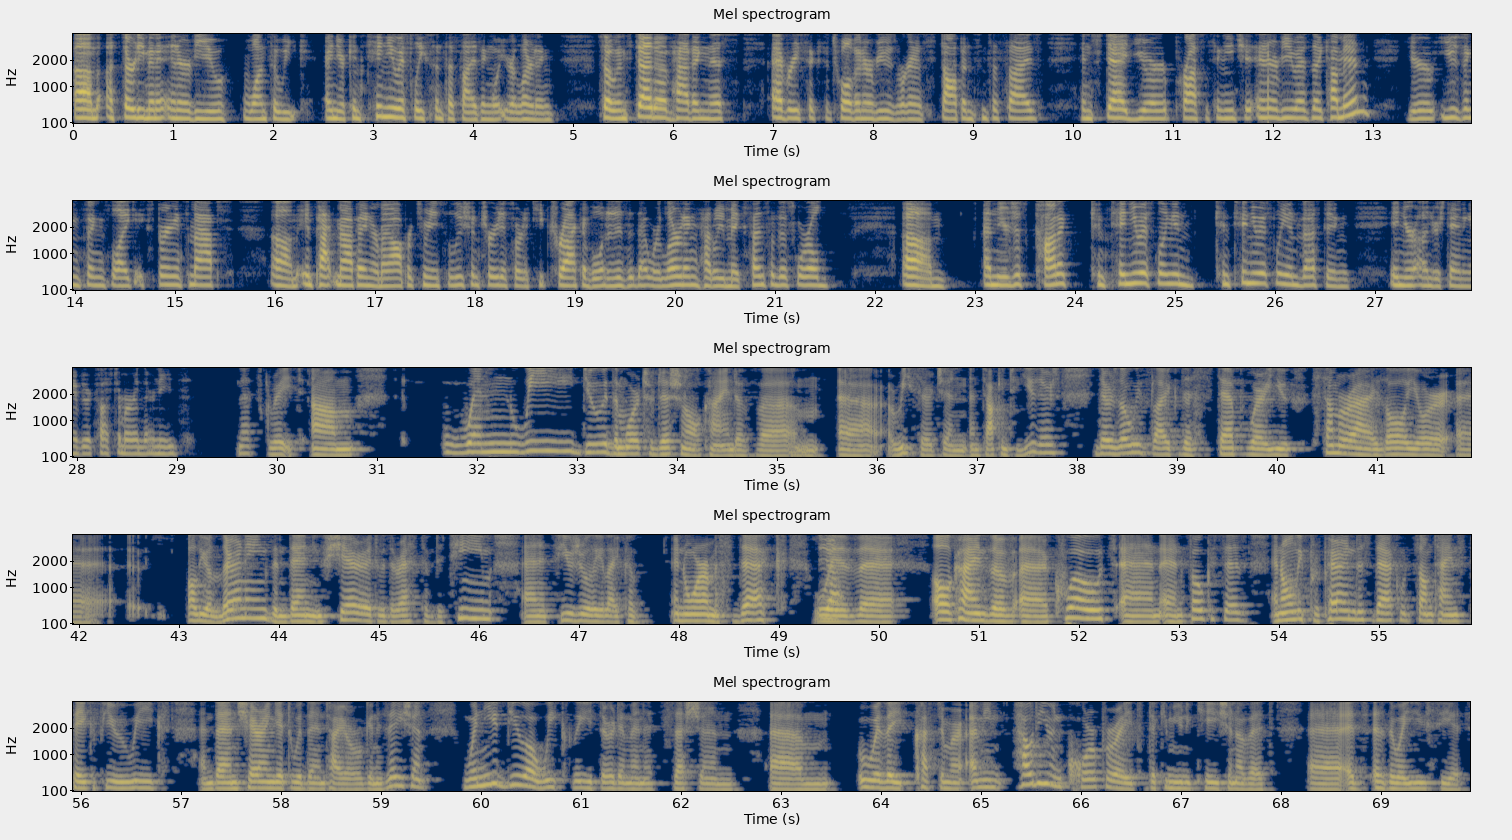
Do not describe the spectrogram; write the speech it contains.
um, a 30 minute interview once a week and you're continuously synthesizing what you're learning. So instead of having this every six to 12 interviews, we're going to stop and synthesize. Instead, you're processing each interview as they come in. You're using things like experience maps, um, impact mapping, or my opportunity solution tree to sort of keep track of what it is that we're learning. How do we make sense of this world? Um, and you're just kind of continuously and continuously investing in your understanding of your customer and their needs. That's great. Um, when we do the more traditional kind of um, uh, research and, and talking to users, there's always like this step where you summarize all your uh, all your learnings and then you share it with the rest of the team, and it's usually like a enormous deck with. Yeah. Uh, all kinds of uh, quotes and, and focuses, and only preparing this deck would sometimes take a few weeks, and then sharing it with the entire organization. When you do a weekly 30 minute session um, with a customer, I mean, how do you incorporate the communication of it uh, as, as the way you see it?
